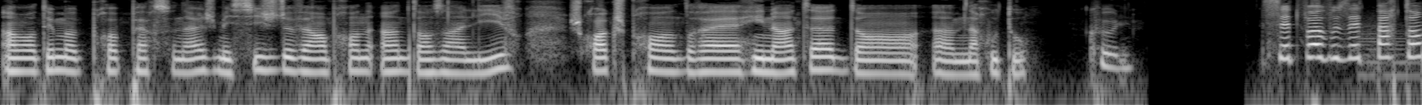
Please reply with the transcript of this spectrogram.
inventer mon propre personnage, mais si je devais en prendre un dans un livre, je crois que je prendrais Hinata dans euh, Naruto. Cool. Cette fois, vous êtes partant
